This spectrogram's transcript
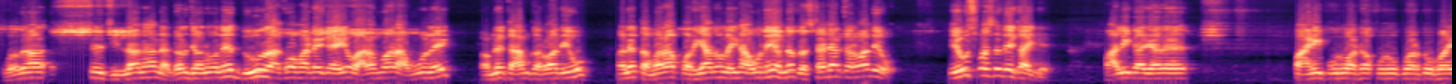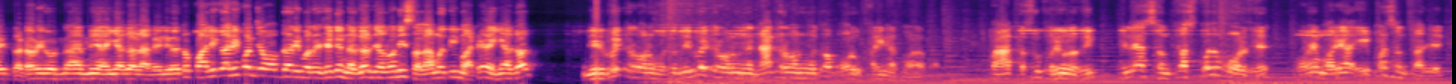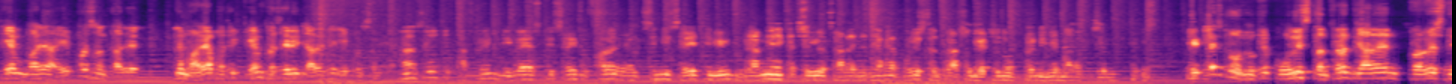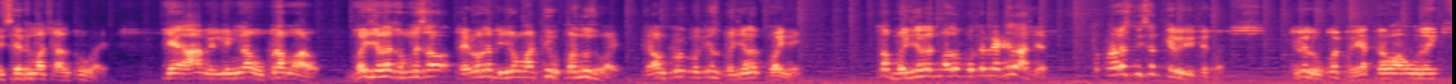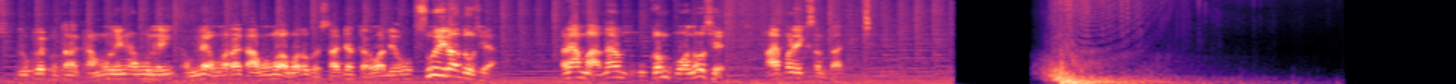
વડોદરા જિલ્લાના નગરજનોને દૂર રાખવા માટે કહીએ વારંવાર આવવું નહીં, અમને કામ કરવા દેવું અને તમારા ફરિયાદો લઈને આવવું નહીં, અમને ભ્રષ્ટાચાર કરવા દેવો. એવું સ્પષ્ટ દેખાય છે. પાલિકા જ્યારે પાણી પુરવઠો પૂરું પડતું હોય, ગટર યોજના એમની અહીંયા આગળ લાગેલી હોય, તો પાલિકાની પણ જવાબદારી બને છે કે નગરજનોની સલામતી માટે અહીંયા આગળ નિર્ભય કરવાનું હોય તો નિર્ભય કરવાનું ના કરવાનું હોય તો બોર્ડ ઉખાડી નાખવાના પણ આ કશું કર્યું નથી. એટલે આ શંકાસ્પદ બોર્ડ છે. કોને મર્યા એ પણ શંકા છે, કેમ મર્યા એ પણ શંકા છે, અને મર્યા પછી કેમ કચેરી ચાલે છે એ પણ શંકા ગ્રામ્ય કચેરીઓ ચાલે છે, જ્યાં પોલીસ તંત્ર આખું બેઠેલું ઉપર નિયમન છે. એટલે જ કહું છું કે પોલીસ તંત્ર જયારે પ્રવેશ નિષેધમાં ચાલતું હોય કે આ બિલ્ડિંગના ઉપલા માળો ભયજનક હંમેશા પહેલો ને બીજો માળથી ઉપરનું જ હોય ગ્રાઉન્ડ ફ્લોર કોઈ દિવસ ભયજનક હોય નહીં. તો ભયજનકમાં તો પોતે બેઠેલા છે. તો પ્રવેશ નિષેધ કેવી રીતે થાય? એટલે લોકોએ ફરિયાદ કરવા આવવું નહીં, લોકોએ પોતાના કામો લઈને આવવું નહીં. અમને અમારા કામોમાં અમારો ભ્રષ્ટાચાર કરવા દેવો શું ઈરાદો છે અને આ મારનાર હુકમ કોનો છે? આ પણ એક શંકા છે.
